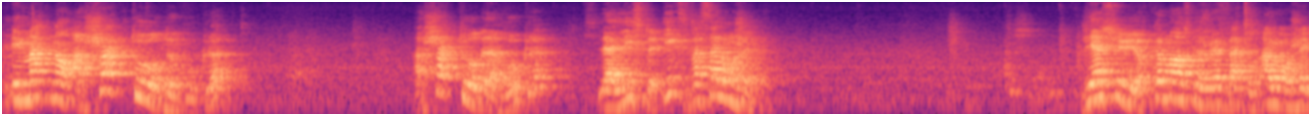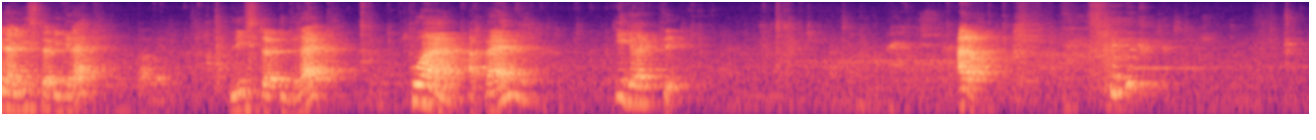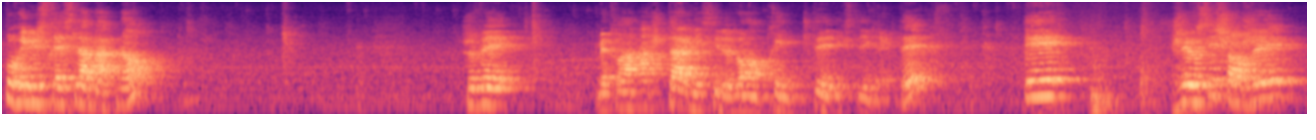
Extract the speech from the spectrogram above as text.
Et maintenant, à chaque tour de boucle, à chaque tour de la boucle, la liste x va s'allonger. Bien sûr, comment est-ce que je vais faire pour allonger la liste y? Liste y, point append, yt. Alors, pour illustrer cela maintenant, je vais mettre un hashtag ici devant print. Et j'ai aussi changé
